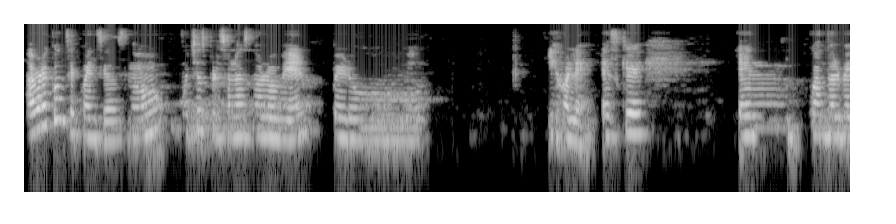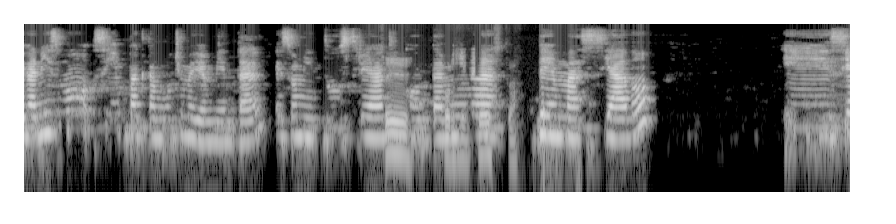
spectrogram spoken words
habrá consecuencias, ¿no? Muchas personas no lo ven, pero híjole, es que en cuanto al veganismo sí impacta mucho medioambiental, es una industria que Sí, contamina demasiado y sí,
